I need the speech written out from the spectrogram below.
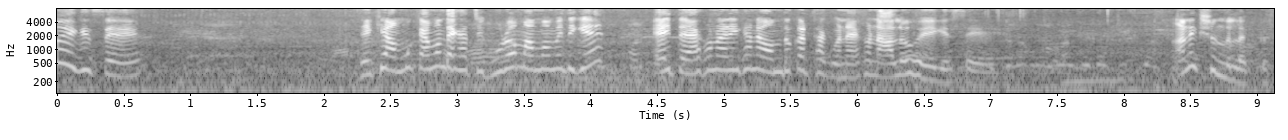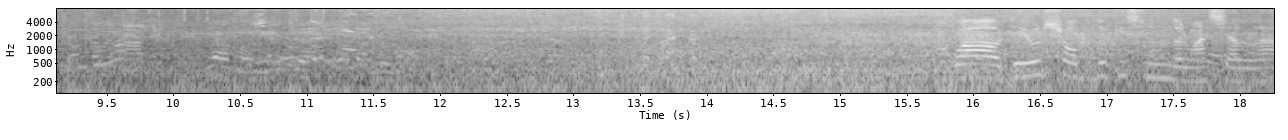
হয়ে গেছে। দেখি আম্মু কেমন দেখাচ্ছে? ঘুরো মামামের দিকে। এই তো এখন আর এখানে অন্ধকার থাকবে না এখন আলো হয়ে গেছে। অনেক সুন্দর লাগতেছে। ওয়াও ঢেউর শব্দ কি সুন্দর, মাশাআল্লাহ।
